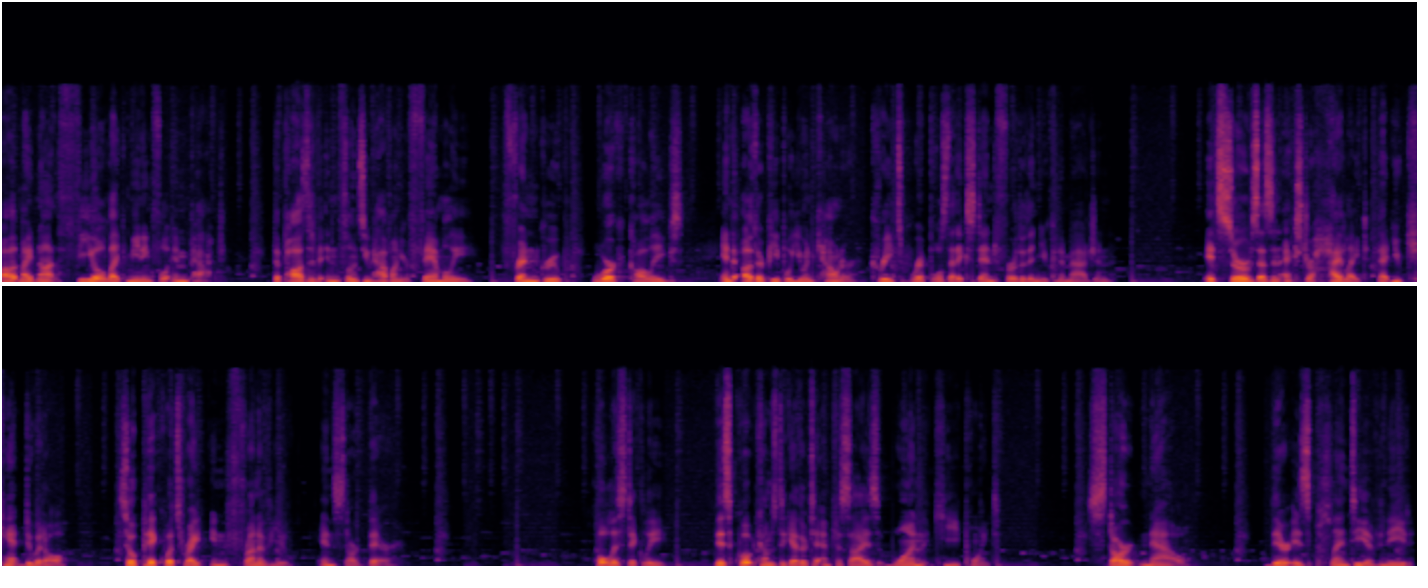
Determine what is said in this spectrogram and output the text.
While it might not feel like meaningful impact, the positive influence you have on your family, friend group, work colleagues, and other people you encounter creates ripples that extend further than you can imagine. It serves as an extra highlight that you can't do it all, so pick what's right in front of you and start there. Holistically, this quote comes together to emphasize one key point Start now. There is plenty of need,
